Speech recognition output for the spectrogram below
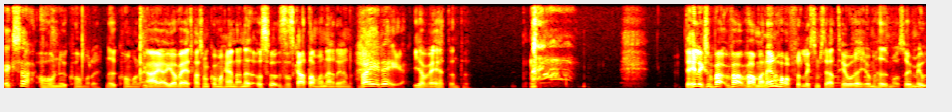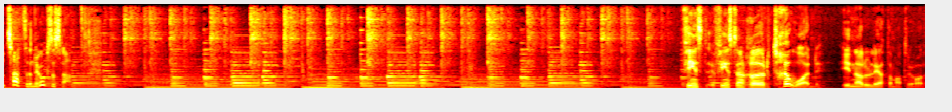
Exakt. Åh, nu kommer det, nu kommer det. Ja, ja, jag vet vad som kommer hända nu. Och så, så skrattar man när det händer. Vad är det? Jag vet inte. Det är liksom vad, vad, vad man än har för liksom, så här, teori om humor så är motsatsen också sant. Finns, finns det en röd tråd i när du letar material?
